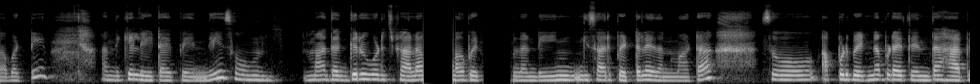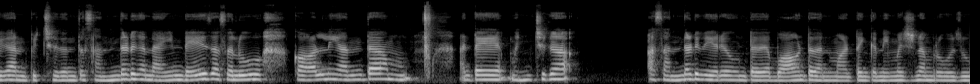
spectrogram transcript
కాబట్టి అందుకే లేట్ అయిపోయింది. సో మా దగ్గర కూడా చాలా బాగా పెట్టాలండి. ఈసారి పెట్టలేదన్నమాట. సో అప్పుడు పెట్టినప్పుడు అయితే ఎంత హ్యాపీగా అనిపించేది ఎంత సందడిగా నైన్ డేస్ అసలు కాలనీ అంతా అంటే మంచిగా ఆ సందడి వేరే ఉంటుంది బాగుంటుంది అనమాట ఇంకా నిమజ్జనం రోజు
